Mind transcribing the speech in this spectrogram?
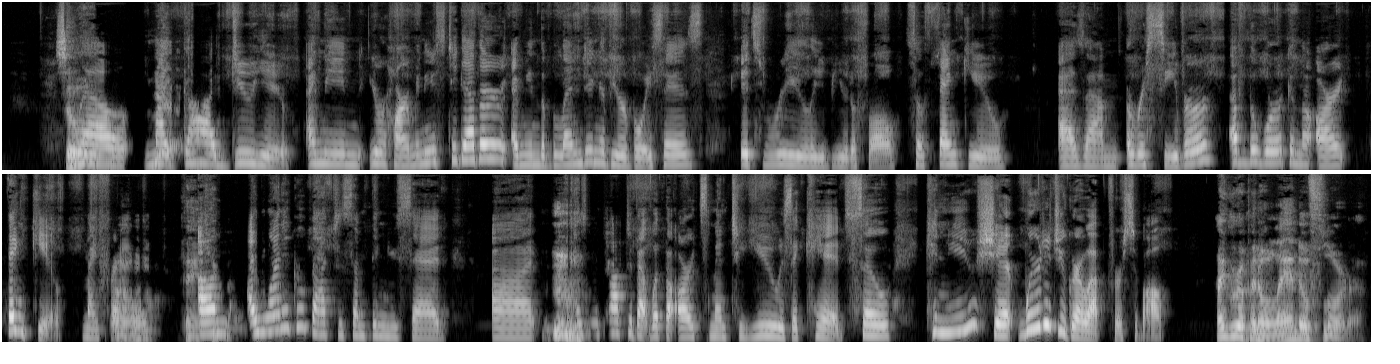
so, well, my yeah. God, do you? I mean, your harmonies together, I mean, the blending of your voices, it's really beautiful. So, thank you as um, a receiver of the work and the art. Thank you, my friend. Oh, thank um, you. I want to go back to something you said uh, because we talked about what the arts meant to you as a kid. So, can you share? Where did you grow up, first of all? I grew up in Orlando, Florida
